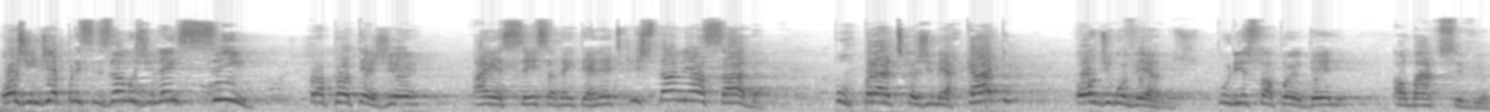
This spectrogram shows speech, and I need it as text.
hoje em dia precisamos de lei sim para proteger a essência da internet que está ameaçada por práticas de mercado ou de governos. Por isso o apoio dele ao Marco Civil.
